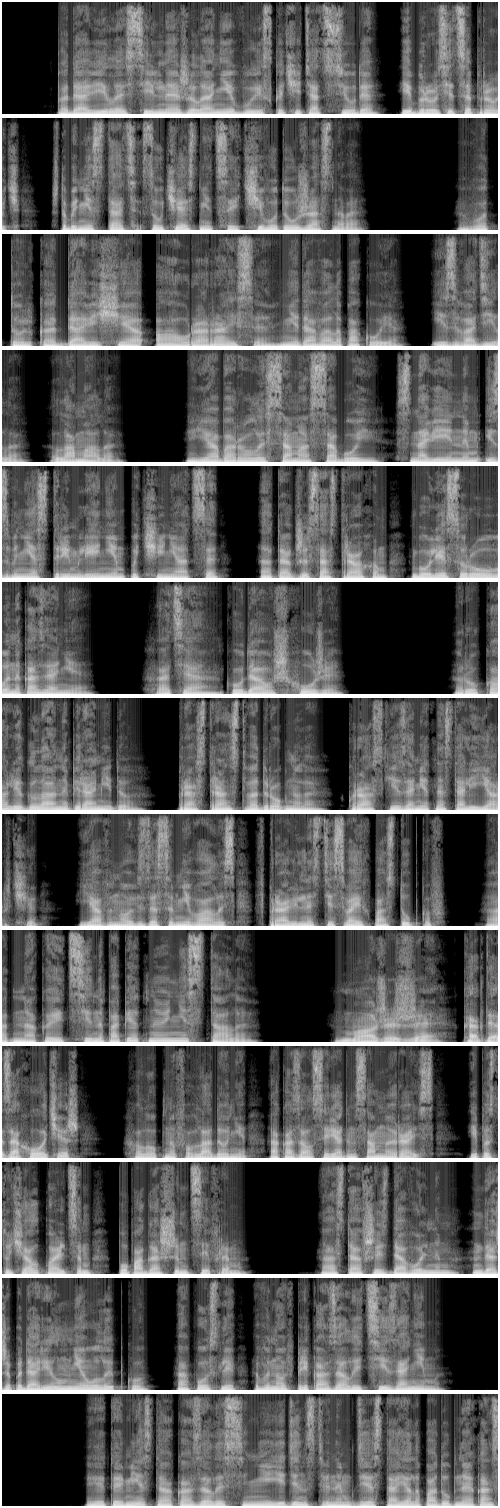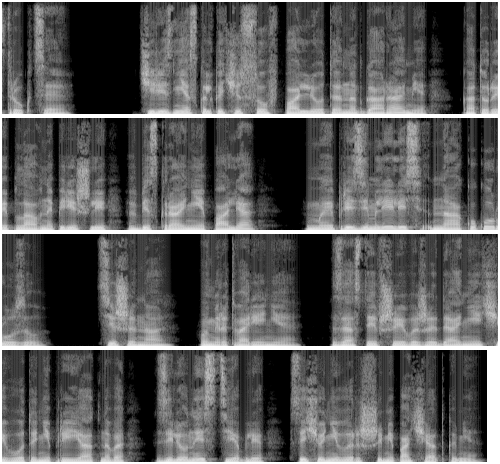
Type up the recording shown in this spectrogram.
Подавила сильное желание выскочить отсюда и броситься прочь, чтобы не стать соучастницей чего-то ужасного. Вот только давящая аура Райса не давала покоя, изводила, ломала. Я боролась сама с собой, с навеянным извне стремлением подчиняться, а также со страхом более сурового наказания. Хотя куда уж хуже. Рука легла на пирамиду. Пространство дрогнуло, краски заметно стали ярче – я вновь засомневалась в правильности своих поступков. Однако идти на попятную не стала. «Можешь же, когда захочешь!» Хлопнув в ладони, оказался рядом со мной Райс и постучал пальцем по погасшим цифрам. Оставшись довольным, даже подарил мне улыбку, а после вновь приказал идти за ним. Это место оказалось не единственным, где стояла подобная конструкция. Через несколько часов полета над горами, которые плавно перешли в бескрайние поля, мы приземлились на кукурузу. Тишина, умиротворение, застывшие в ожидании чего-то неприятного зеленые стебли с еще не выросшими початками.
